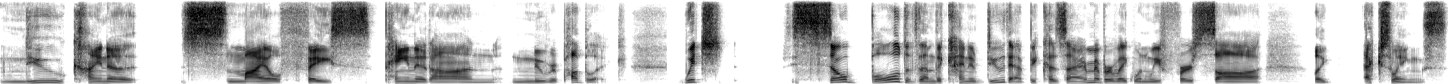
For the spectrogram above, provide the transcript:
new kind of smile face painted on New Republic, which is so bold of them to kind of do that because I remember like when we first saw like X-Wings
